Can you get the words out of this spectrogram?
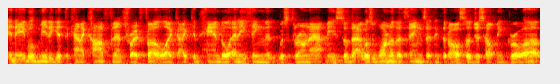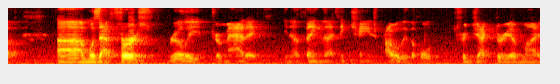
enabled me to get the kind of confidence where I felt like I could handle anything that was thrown at me. So that was one of the things I think that also just helped me grow up. Um, was that first really dramatic, you know, thing that I think changed probably the whole trajectory of my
